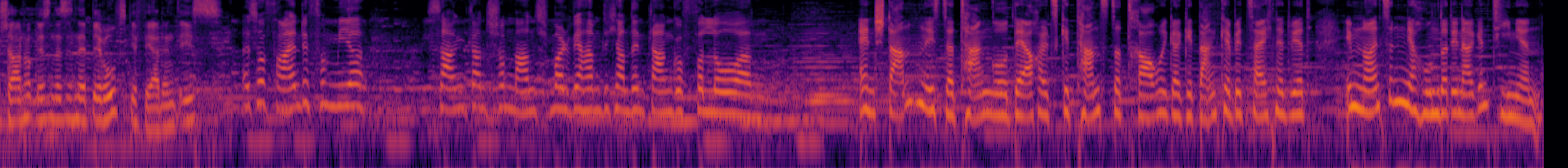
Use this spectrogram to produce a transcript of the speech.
schauen habe müssen, dass es nicht berufsgefährdend ist. Also Freunde von mir sagen dann schon manchmal, wir haben dich an den Tango verloren. Entstanden ist der Tango, der auch als getanzter trauriger Gedanke bezeichnet wird, im 19. Jahrhundert in Argentinien.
